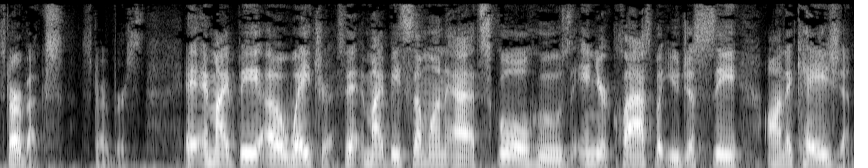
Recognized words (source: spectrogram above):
Starbucks, Starburst. It might be a waitress. It might be someone at school who's in your class, but you just see on occasion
